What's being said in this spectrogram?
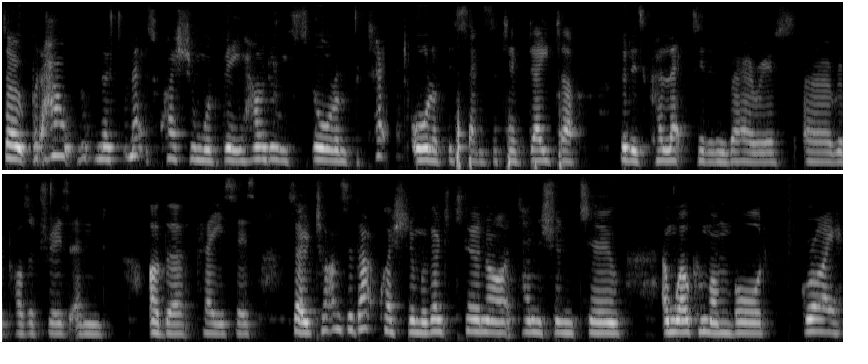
So, but how the next question would be, how do we store and protect all of this sensitive data that is collected in various uh, repositories and other places? So to answer that question, we're going to turn our attention to and welcome on board Gry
